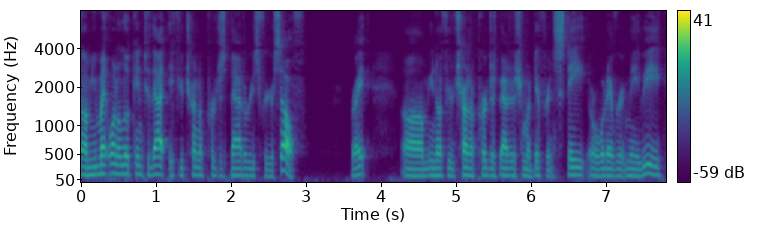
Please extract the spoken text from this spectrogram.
um, you might want to look into that if you're trying to purchase batteries for yourself, right? Um, you know, if you're trying to purchase batteries from a different state or whatever it may be,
